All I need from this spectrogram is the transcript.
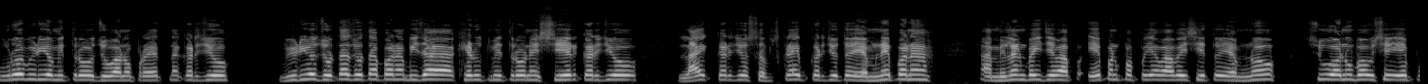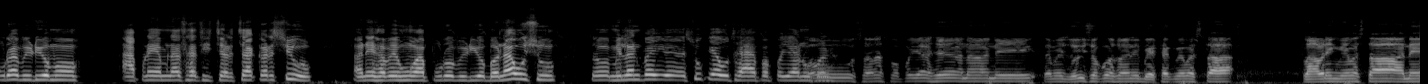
પૂરો વીડિયો મિત્રો જોવાનો પ્રયત્ન કરજો. વીડિયો જોતા જોતા પણ બીજા ખેડૂત મિત્રોને શેર કરજો, લાઈક કરજો સબસ્ક્રાઈબ કરજો તો એમને પણ આ મિલનભાઈ જેવા એ પણ પપૈયા વાવે છે, તો એમનો શું અનુભવ છે એ પૂરા વિડીયોમાં આપણે એમના સાથે ચર્ચા કરશું. અને હવે હું આ પૂરો વીડિયો બનાવું છું. તો મિલનભાઈ શું કેવું થાય આ પપૈયાનું પણ? સરસ પપૈયા છે અને આની તમે જોઈ શકો છો એની બેઠક વ્યવસ્થા, ફ્લાવરિંગ વ્યવસ્થા અને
